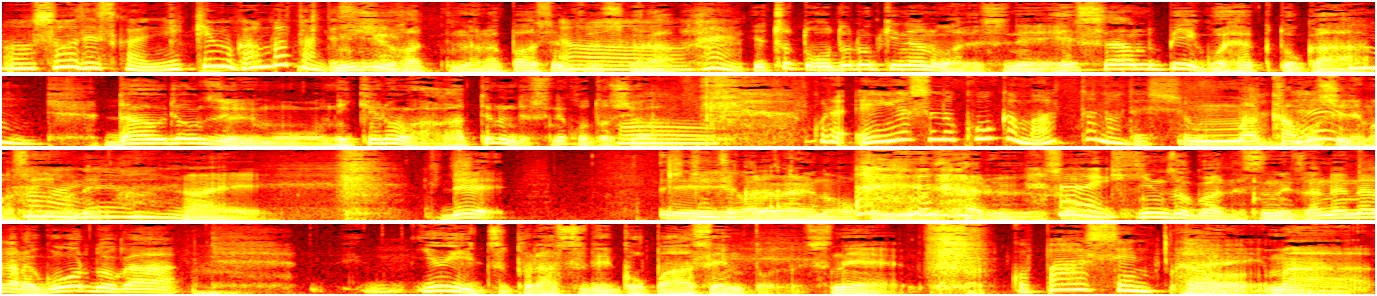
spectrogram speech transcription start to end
あそうですか。日経も頑張ったんですね。28.7%ですから、はいでちょっと驚きなのはですね、S&P500 とか、ダウ・ジョーンズよりも日経の方が上がってるんですね、今年は。これ、円安の効果もあったのでしょうか、ね。まあ、かもしれませんよね。はいはい。で、えー我々の本業である、そう、はい貴金属はですね、残念ながらゴールドが唯一プラスで5%ですね。5%。はい。まあ、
